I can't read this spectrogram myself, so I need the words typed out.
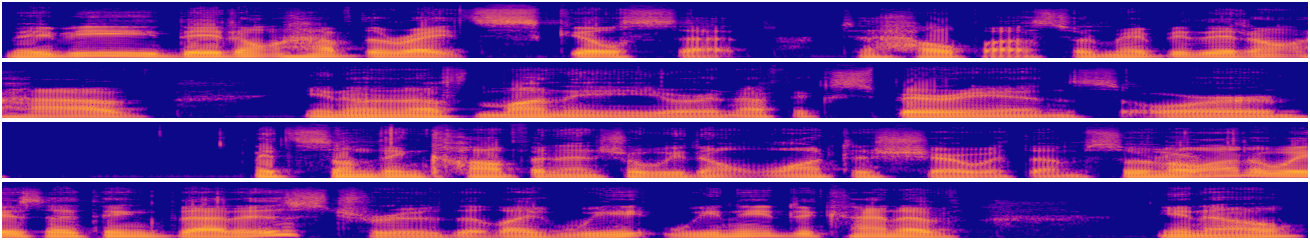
maybe they don't have the right skill set to help us, or maybe they don't have you know enough money or enough experience or it's something confidential we don't want to share with them so in a lot of ways i think that is true that like we we need to kind of you know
